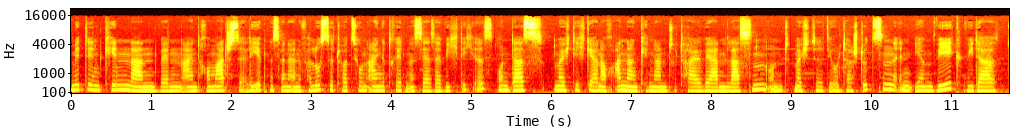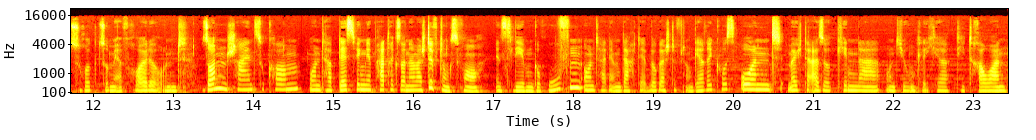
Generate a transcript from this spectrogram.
mit den Kindern, wenn ein traumatisches Erlebnis, wenn eine Verlustsituation eingetreten ist, sehr, sehr wichtig ist. Und das möchte ich gerne auch anderen Kindern zuteil werden lassen und möchte sie unterstützen, in ihrem Weg wieder zurück zu mehr Freude und Sonnenschein zu kommen. Und habe deswegen den Patrick Sonnenheimer Stiftungsfonds ins Leben gerufen unter dem Dach der Bürgerstiftung Gericus und möchte also Kinder und Jugendliche, die trauern,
